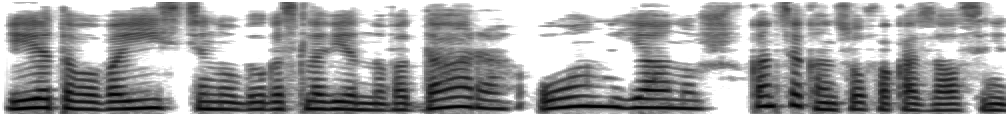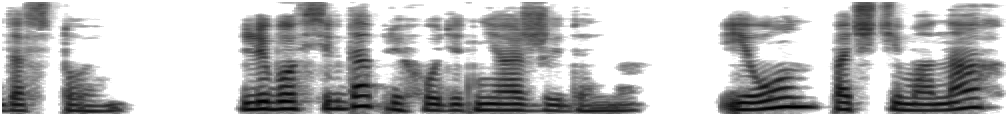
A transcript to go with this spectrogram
И этого воистину благословенного дара он, Януш, в конце концов оказался недостоин. Любовь всегда приходит неожиданно. И он, почти монах,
